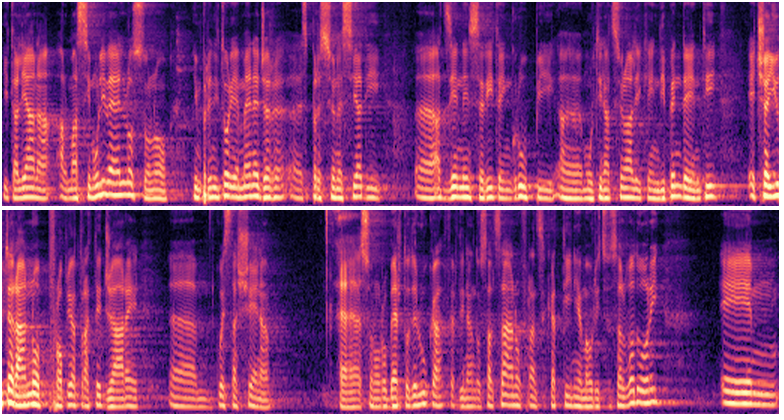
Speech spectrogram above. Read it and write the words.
italiana al massimo livello, sono imprenditori e manager eh, espressione sia di eh, aziende inserite in gruppi eh, multinazionali che indipendenti e ci aiuteranno proprio a tratteggiare ehm, questa scena. Eh, sono Roberto De Luca, Ferdinando Salzano, Franz Cattini e Maurizio Salvadori. E,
